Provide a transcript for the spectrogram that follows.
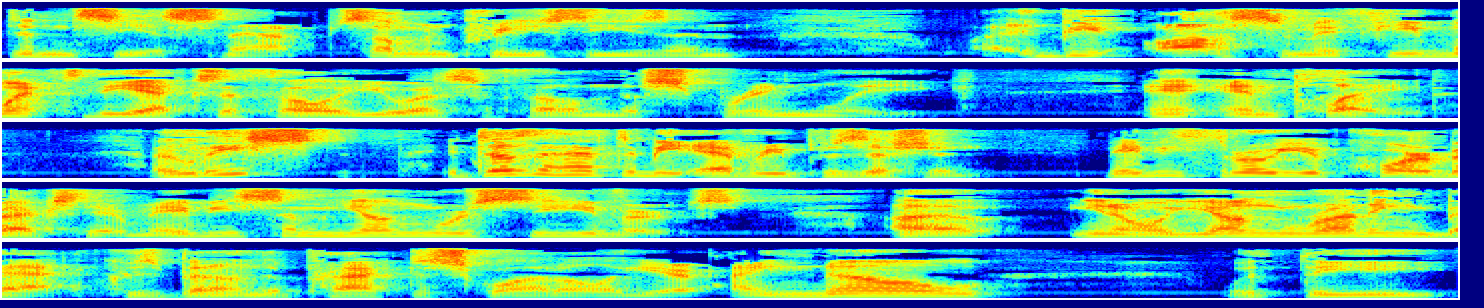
didn't see a snap, some in preseason. It'd be awesome if he went to the XFL or USFL in the spring league and, and played. At least it doesn't have to be every position. Maybe throw your quarterbacks there. Maybe some young receivers. Uh, you know, a young running back who's been on the practice squad all year. I know with the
